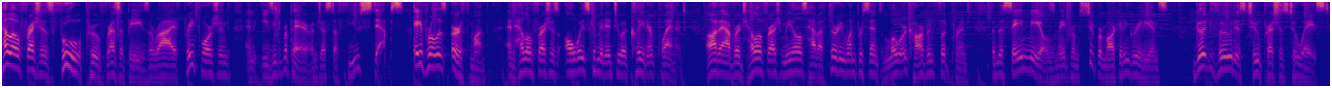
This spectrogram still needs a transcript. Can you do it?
HelloFresh's foolproof recipes arrive pre portioned and easy to prepare in just a few steps. April is Earth Month, and HelloFresh is always committed to a cleaner planet. On average, HelloFresh meals have a 31% lower carbon footprint than the same meals made from supermarket ingredients. Good food is too precious to waste.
